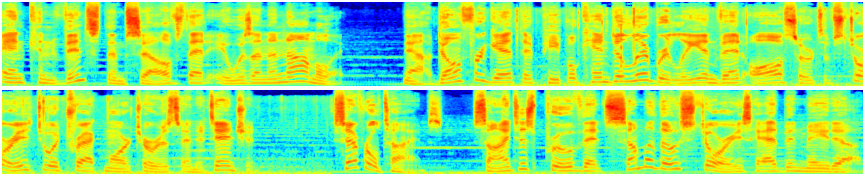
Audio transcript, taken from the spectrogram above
and convinced themselves that it was an anomaly. Now, don't forget that people can deliberately invent all sorts of stories to attract more tourists and attention. Several times, scientists proved that some of those stories had been made up.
